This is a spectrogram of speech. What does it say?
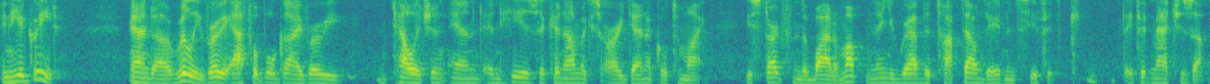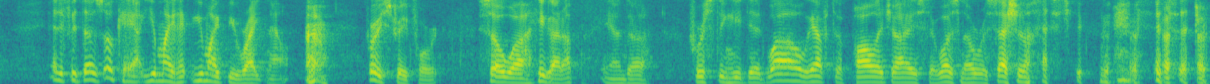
And he agreed. And uh, really very affable guy, very intelligent, and, and his economics are identical to mine. You start from the bottom up, and then you grab the top-down data and see if it, if it matches up. And if it does, okay, you might, have, you might be right now. very straightforward. So uh, he got up, and uh, First thing he did, well, we have to apologize. There was no recession last year, etc.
